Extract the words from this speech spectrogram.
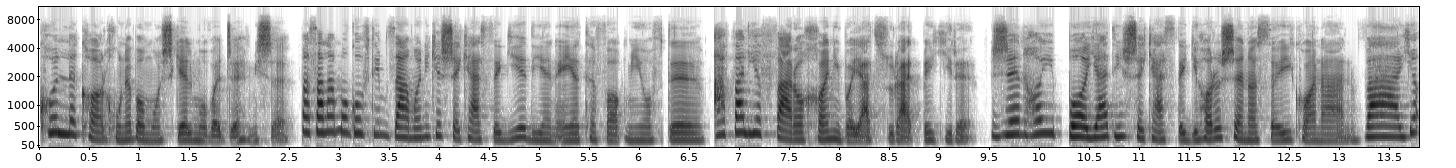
کل کارخونه با مشکل مواجه میشه. مثلا ما گفتیم زمانی که شکستگی دی ای اتفاق میفته اول یه فراخانی باید صورت بگیره. ژنهایی باید این شکستگی ها رو شناسایی کنن و یه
